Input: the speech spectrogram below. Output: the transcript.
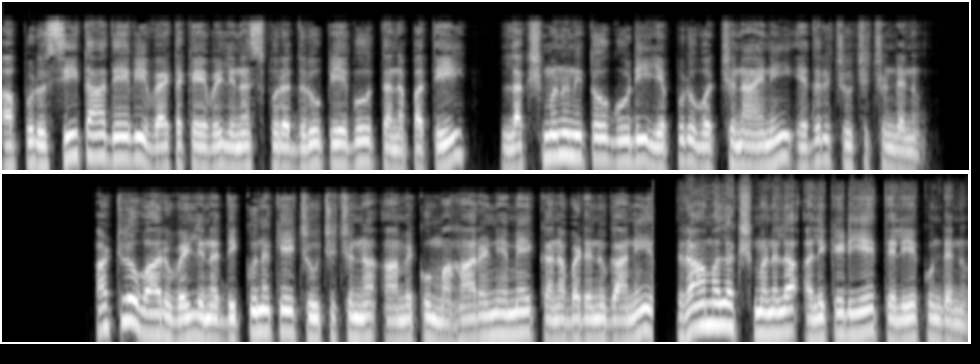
అప్పుడు సీతాదేవి వేటకై వెళ్ళిన స్ఫురద్రూపేగు తన పతి లక్ష్మణునితో గూడి ఎప్పుడు వచ్చునాయని ఎదురుచూచుచుండెను. అట్లు వారు వెళ్ళిన దిక్కునకే చూచుచున్న ఆమెకు మహారణ్యమే కనబడెనుగాని రామలక్ష్మణుల అలికిడియే తెలియకుండెను.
